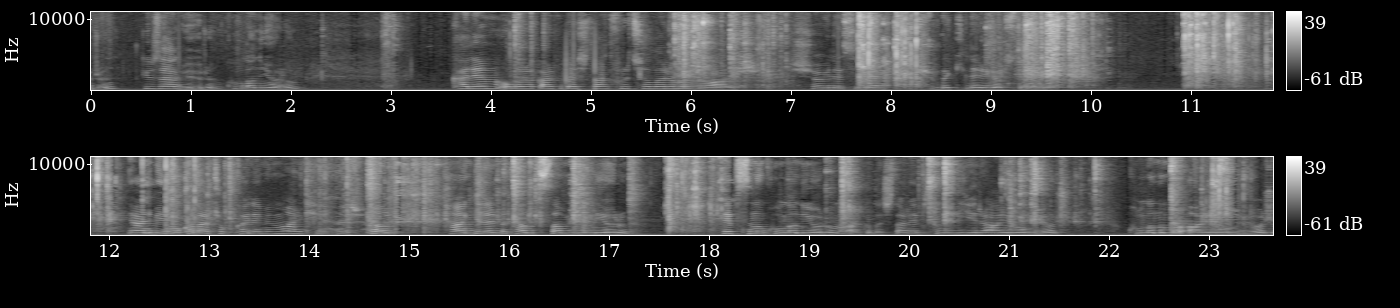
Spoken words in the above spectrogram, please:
ürün. Güzel bir ürün. Kullanıyorum. Kalem olarak arkadaşlar fırçalarımız var. Şöyle size şuradakileri göstereyim. Yani benim o kadar çok kalemim var ki şu an hangilerini tanıtsam bilmiyorum. Hepsini kullanıyorum arkadaşlar. Hepsinin yeri ayrı oluyor. Kullanımı ayrı oluyor.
